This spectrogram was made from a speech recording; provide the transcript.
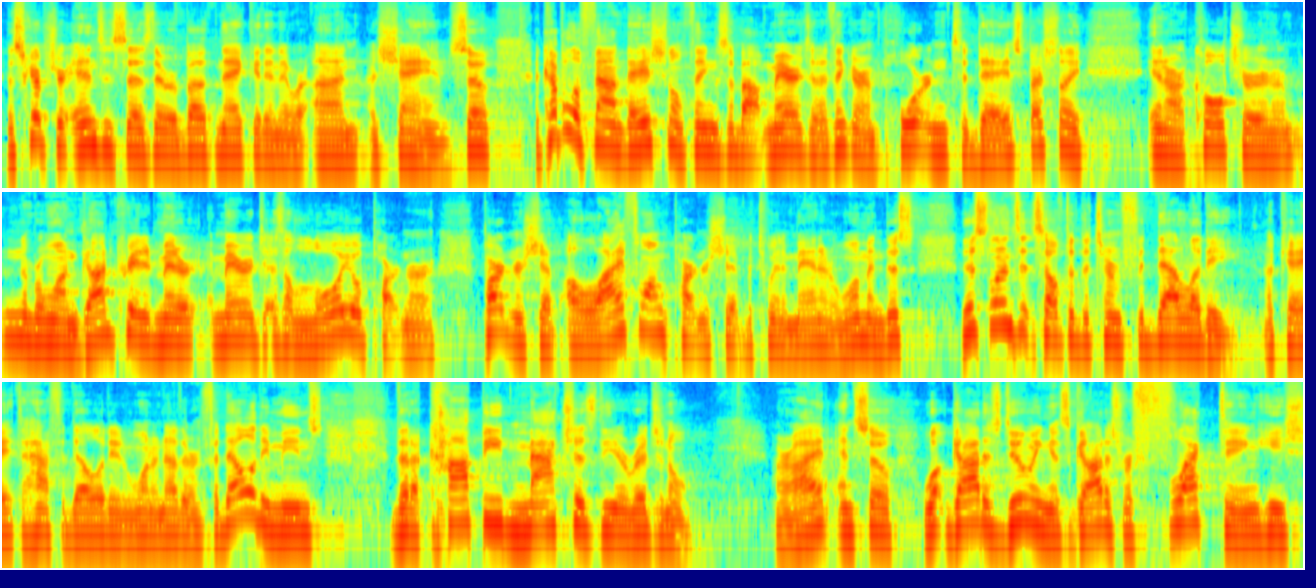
the scripture ends and says they were both naked and they were unashamed. So, a couple of foundational things about marriage that I think are important today, especially in our culture. Uh, number one, God created marriage as a loyal partner, partnership, a lifelong partnership between a man and a woman. This, this lends itself to the term fidelity, okay, to have fidelity to one another. And fidelity means that a copy matches the original. All right? And so, what God is doing is God is reflecting, he's,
